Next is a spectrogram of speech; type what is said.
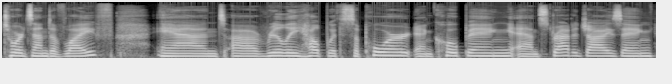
towards end of life, and uh, really help with support and coping and strategizing.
